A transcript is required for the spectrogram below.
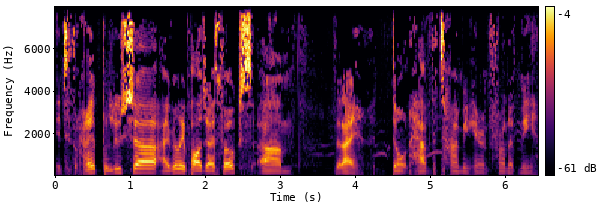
into the Reipelykkje. I really apologize, folks, um, that I don't have the timing here in front of me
